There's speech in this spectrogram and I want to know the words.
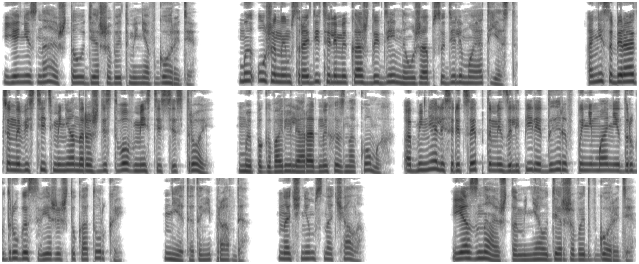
Я не знаю, что удерживает меня в городе. Мы ужинаем с родителями каждый день, но уже обсудили мой отъезд. Они собираются навестить меня на Рождество вместе с сестрой. Мы поговорили о родных и знакомых, обменялись рецептами, залепили дыры в понимании друг друга свежей штукатуркой. Нет, это неправда. Начнем сначала. Я знаю, что меня удерживает в городе.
